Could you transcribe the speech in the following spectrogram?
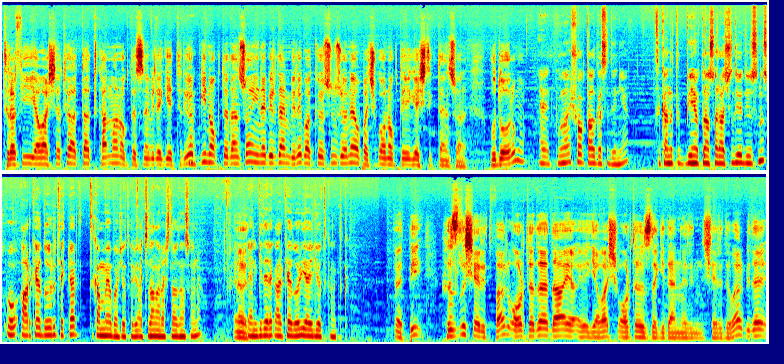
trafiği yavaşlatıyor hatta tıkanma noktasına bile getiriyor. Evet. Bir noktadan sonra yine birdenbire bakıyorsunuz öne apaçık o noktayı geçtikten sonra. Bu doğru mu? Evet buna şok dalgası deniyor. Tıkanıklık bir noktadan sonra açılıyor diyorsunuz. O arkaya doğru tekrar tıkanmaya başlıyor tabii açılan araçlardan sonra. Evet. Yani giderek arkaya doğru yayılıyor tıkanıklık. Evet bir hızlı şerit var. Ortada daha ya- yavaş, orta hızda gidenlerin şeridi var. Bir de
